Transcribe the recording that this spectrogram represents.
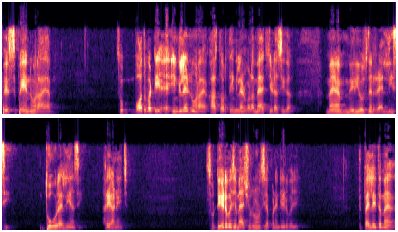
ਫਿਰ ਸਪੇਨ ਨੂੰ ਹਰਾਇਆ ਸੋ ਬਹੁਤ ਵੱਡੀ ਇੰਗਲੈਂਡ ਨੂੰ ਹਰਾਇਆ ਖਾਸ ਤੌਰ ਤੇ ਇੰਗਲੈਂਡ ਵਾਲਾ ਮੈਚ ਜਿਹੜਾ ਸੀਗਾ ਮੈਂ ਮੇਰੀ ਉਸ ਦਿਨ ਰੈਲੀ ਸੀ ਦੋ ਰੈਲੀਆਂ ਸੀ ਹਰਿਆਣੇ 'ਚ ਸੋ 1:30 ਵਜੇ ਮੈਚ ਸ਼ੁਰੂ ਹੋਣਾ ਸੀ ਆਪਣੇ 1:30 ਵਜੇ ਤੇ ਪਹਿਲੇ ਹੀ ਤਾਂ ਮੈਂ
